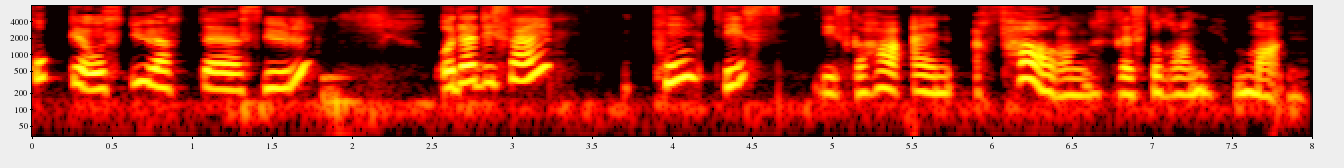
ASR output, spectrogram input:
Kokke- og Stuart-skolen. Og det de sier, punktvis de skal ha en erfaren restaurantmann.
